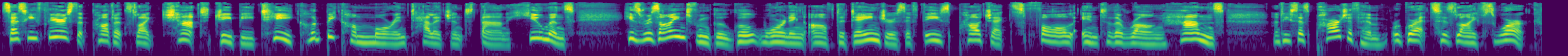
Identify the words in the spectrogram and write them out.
says he fears that products like ChatGPT could become more intelligent than humans. He's resigned from Google, warning of the dangers if these projects fall into the wrong hands. And he says part of him regrets his life's work.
